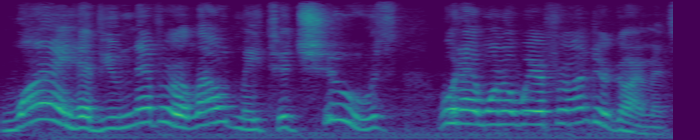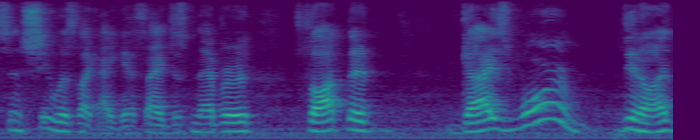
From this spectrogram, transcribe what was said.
Why have you never allowed me to choose what I want to wear for undergarments? And she was like, I guess I just never thought that guys wore, you know,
